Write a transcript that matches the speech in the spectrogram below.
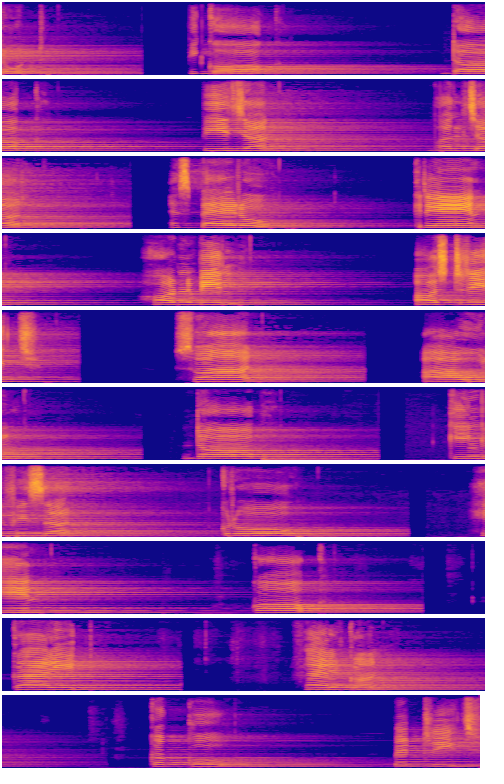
parrot peacock duck pigeon vulture sparrow crane hornbill ostrich swan owl kingfisher crow hen cock kite falcon cuckoo partridge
